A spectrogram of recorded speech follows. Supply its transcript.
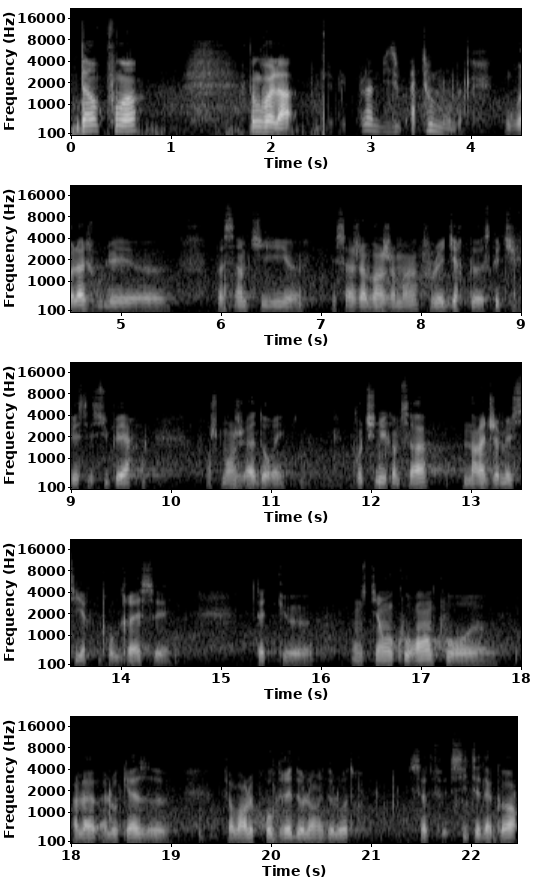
d'un point. Donc voilà, je fais plein de bisous à tout le monde. Donc voilà, je voulais euh, passer un petit euh, message à Benjamin. Je voulais dire que ce que tu fais, c'est super. Franchement, j'ai adoré. Continue comme ça, n'arrête jamais le cirque, progresse et peut-être que on se tient au courant pour, euh, à l'occasion, faire voir le progrès de l'un et de l'autre. Si, tu es d'accord,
